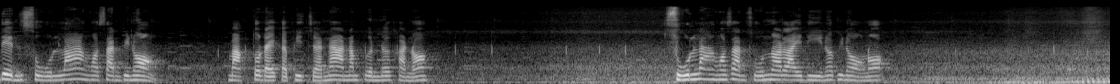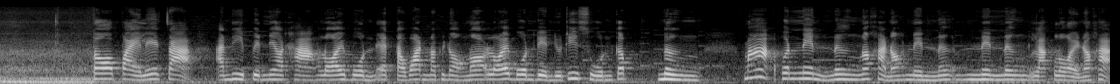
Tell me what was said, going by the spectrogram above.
เด่นศูนย์ล่างวสันพี่น้อง มักตัวใดกับพิจารณาน้ำเพลินเด้อค่ะเนาะศูนย์ล่างว่าสั่นศูนย์อะไรดีเนาะพี่น้องเนาะต่อไปเลยจ้ะ อันนี้เป็นแนวทางร้อยบนแอตตะวันเนาะพี่น้องเนาะร้อยบนเด่นอยู่ที่ศูนย์กับหนึ่งมาเพิ่นเน้นหนึ่งเนาะค่ะเนาะเน้นหนึ่งเน้นหนึ่งหลักลอยเนาะค่ะ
